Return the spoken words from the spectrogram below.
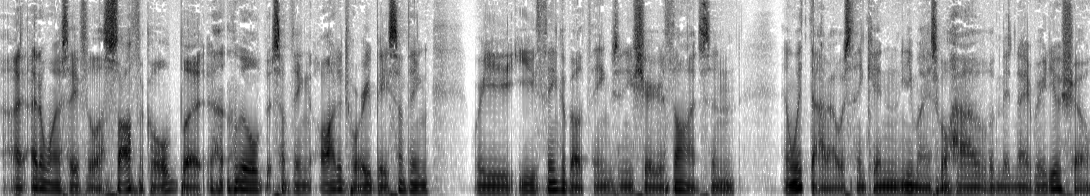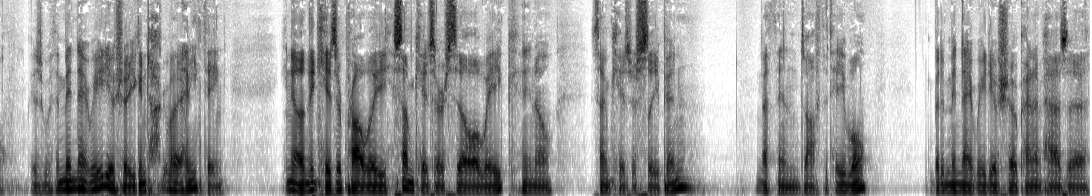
I, I don't want to say philosophical, but a little bit something auditory based, something where you, you think about things and you share your thoughts. And, and with that, I was thinking you might as well have a midnight radio show because with a midnight radio show, you can talk about anything. You know, the kids are probably, some kids are still awake, you know, some kids are sleeping. Nothing's off the table. But a midnight radio show kind of has a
